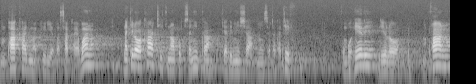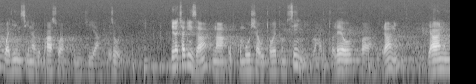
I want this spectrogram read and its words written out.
mpaka Jumapili ya Pasaka ya Bwana na kila wakati tunapokusanyika tukiadhimisha misa takatifu. Fumbo hili ndilo mfano wa jinsi inavyopaswa kutumikia vizuri. Linachagiza na kutukumbusha wito wetu msingi wa majitoleo kwa jirani, yaani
